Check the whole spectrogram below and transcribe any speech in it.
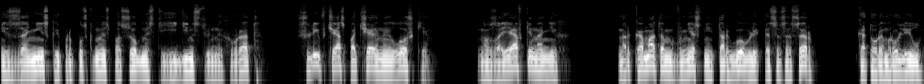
из-за низкой пропускной способности единственных врат шли в час по чайной ложке, но заявки на них наркоматом внешней торговли СССР, которым рулил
